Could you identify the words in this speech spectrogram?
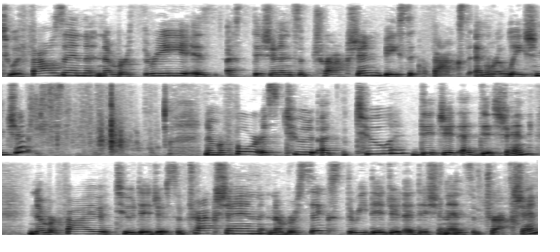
to a thousand. Number three is addition and subtraction, basic facts and relationships. Number four is two, uh, two digit addition. Number five, two digit subtraction. Number six, three digit addition and subtraction.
